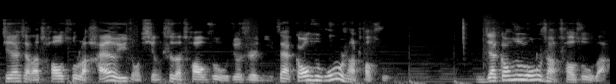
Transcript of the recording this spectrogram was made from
既然讲到超速了，还有一种形式的超速，就是你在高速公路上超速。你在高速公路上超速吧，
